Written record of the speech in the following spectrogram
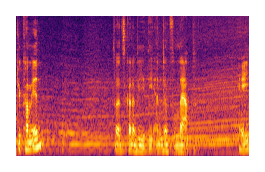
to come in so it's gonna be the end of lap 8.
